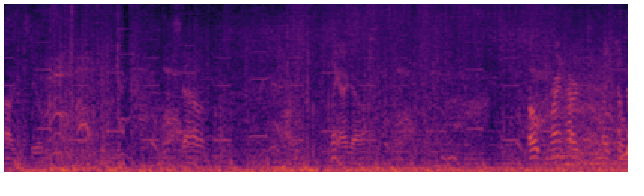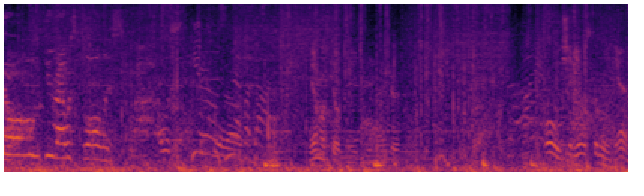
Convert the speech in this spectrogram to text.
Oh, he's sealed. Got him. I think I got him. Oh, Reinhardt might kill me. No, dude, I was flawless. I was. Heroes never die. He almost killed me, Widowmaker. Holy shit, he almost killed me again.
